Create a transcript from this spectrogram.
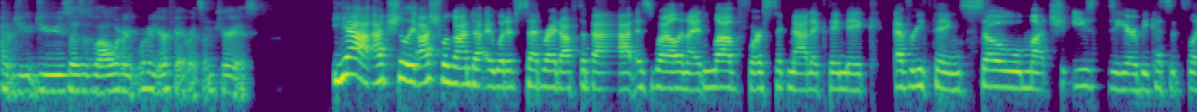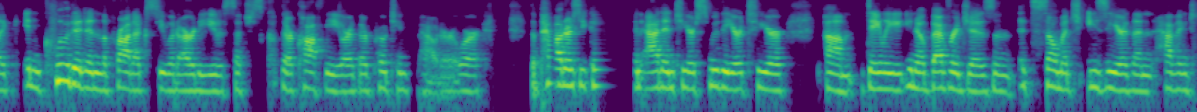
Uh, do you, do you use those as well? What are what are your favorites? I'm curious. Yeah, actually, ashwagandha, I would have said right off the bat as well. And I love Four Sigmatic. They make everything so much easier because it's like included in the products you would already use, such as their coffee or their protein powder or the powders you can add into your smoothie or to your um, daily you know beverages and it's so much easier than having to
